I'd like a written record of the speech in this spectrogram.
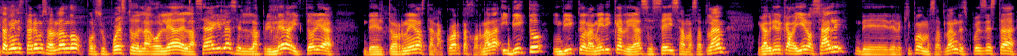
también estaremos hablando, por supuesto, de la goleada de las Águilas, en la primera victoria del torneo hasta la cuarta jornada. Invicto, invicto el América, le hace 6 a Mazatlán. Gabriel Caballero sale de- del equipo de Mazatlán después de esta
